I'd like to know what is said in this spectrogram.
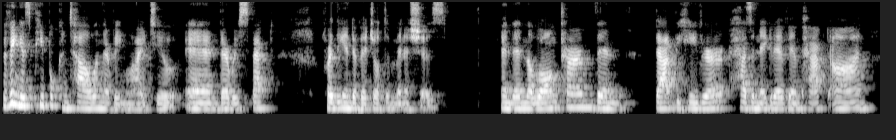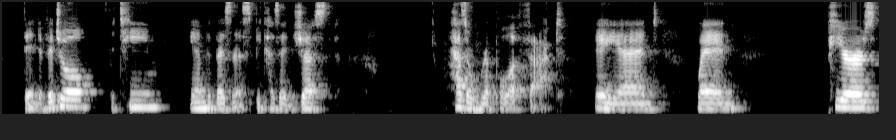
The thing is, people can tell when they're being lied to, and their respect for the individual diminishes. And in the long term, then that behavior has a negative impact on the individual, the team, and the business because it just has a ripple effect. And when peers,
